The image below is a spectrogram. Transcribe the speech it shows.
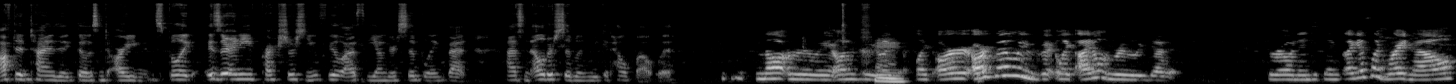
oftentimes it goes into arguments. But like, is there any pressures you feel as the younger sibling that, as an elder sibling, we could help out with? Not really, honestly. Hmm. Like, like our our family, like I don't really get thrown into things. I guess like right now,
